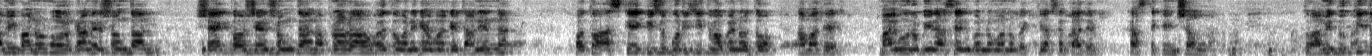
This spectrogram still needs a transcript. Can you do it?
আমি বানুরমহল গ্রামের সন্তান শেখ বংশের সন্তান আপনারা হয়তো অনেকে আমাকে জানেন না, হয়তো আজকে কিছু পরিচিত হবেন, হয়তো আমাদের মাইমুরুবিন আছেন, গণ্যমান্য ব্যক্তি আছেন তাদের কাছ থেকে ইনশাল্লাহ তো আমি দুঃখিত,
